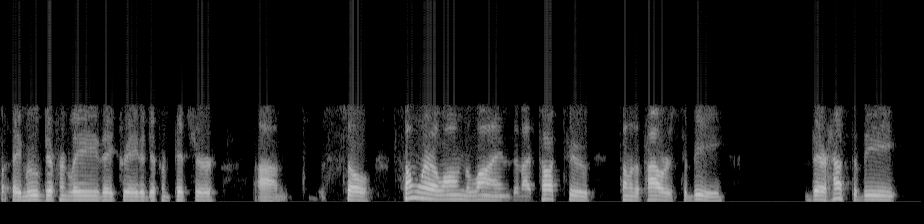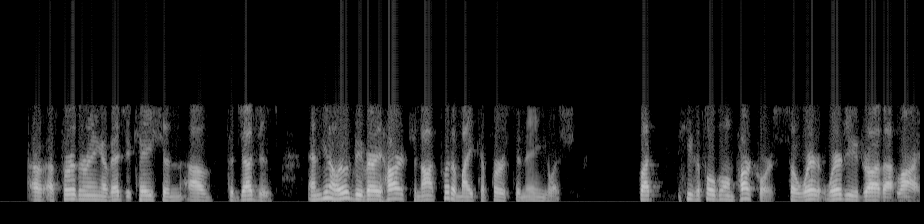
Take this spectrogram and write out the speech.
but they move differently. They create a different picture. Um, so somewhere along the lines, and I've talked to some of the powers to be, there has to be a, a furthering of education of the judges and you know, it would be very hard to not put a Micah first in English. But he's a full blown park horse. So where where do you draw that line?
